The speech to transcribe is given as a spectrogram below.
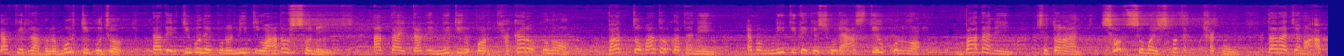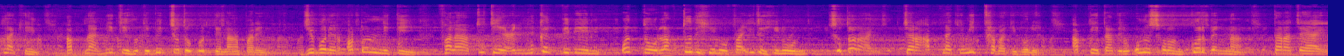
কাফিররা হলো মূর্তি পূজক, তাদের জীবনে কোনো নীতি ও আদর্শ নেই, আর তাই তাদের নীতির উপর থাকারও কোনো বাধ্যবাধকতা নেই এবং নীতি থেকে সরে আসতেও কোনো বাধা নেই। সুতরাং সবসময় সজাগ থাকুন। তারা যেন আপনাকে আপনার নীতি হতে বিচ্যুত করতে না পারে। জীবনের অটল নীতি, ফালা তুতি মুকাদ্দিবিন সুতরাং যারা আপনাকে মিথ্যাবাদী বলে, আপনি তাদের অনুসরণ করবেন না। তারা চায়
